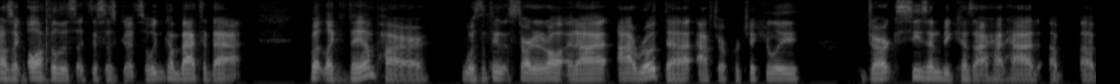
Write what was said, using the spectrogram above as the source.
I was like, "Oh, I feel this like this is good." So we can come back to that. But like Vampire was the thing that started it all, and I I wrote that after a particularly dark season because I had had a, a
